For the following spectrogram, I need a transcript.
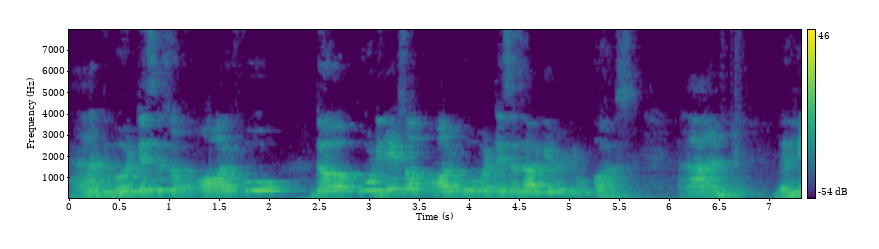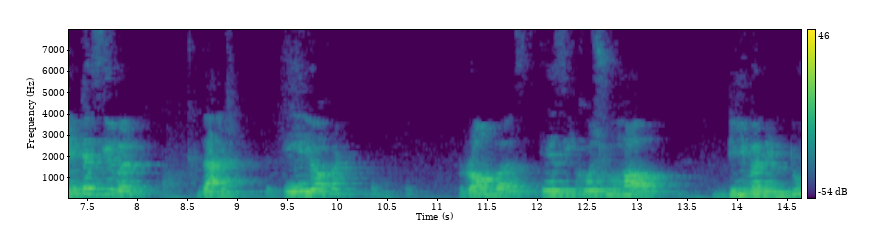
and the vertices of all four, the coordinates of all four vertices are given to us. And the hint is given that area of a rhombus is equal to half d1 into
